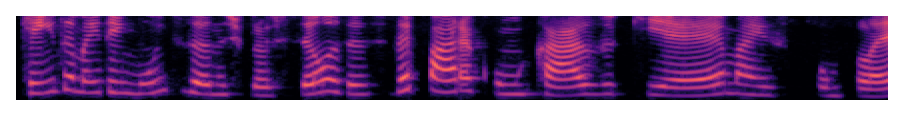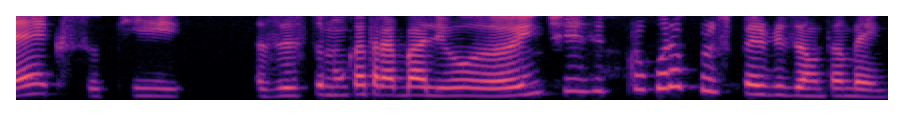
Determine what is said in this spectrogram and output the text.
quem também tem muitos anos de profissão, às vezes se depara com um caso que é mais complexo, que às vezes tu nunca trabalhou antes e procura por supervisão também.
